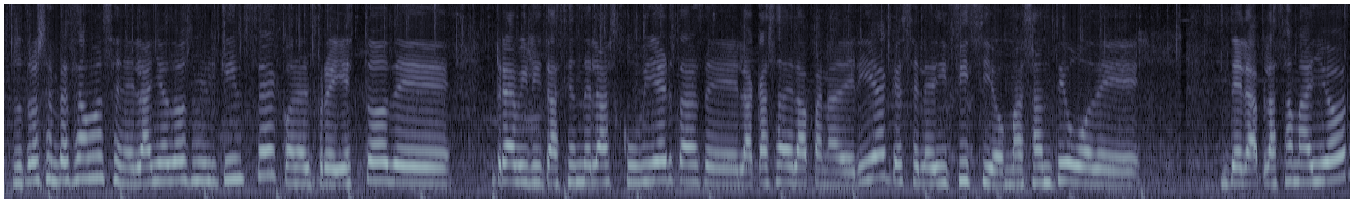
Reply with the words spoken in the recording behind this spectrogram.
Nosotros empezamos en el año 2015 con el proyecto de rehabilitación de las cubiertas de la Casa de la Panadería, que es el edificio más antiguo de, la Plaza Mayor,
